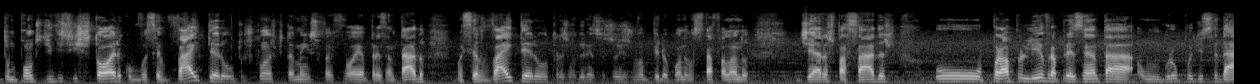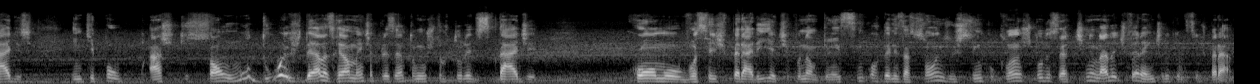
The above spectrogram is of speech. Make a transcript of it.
de um ponto de vista histórico, você vai ter outros clãs, que também isso foi, foi apresentado, você vai ter outras organizações de vampiro quando você está falando de eras passadas. O próprio livro apresenta um grupo de cidades em que pô, acho que só uma ou duas delas realmente apresentam uma estrutura de cidade como você esperaria, tipo, não, tem as cinco organizações, os cinco clãs, tudo certinho, nada diferente do que você esperava.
